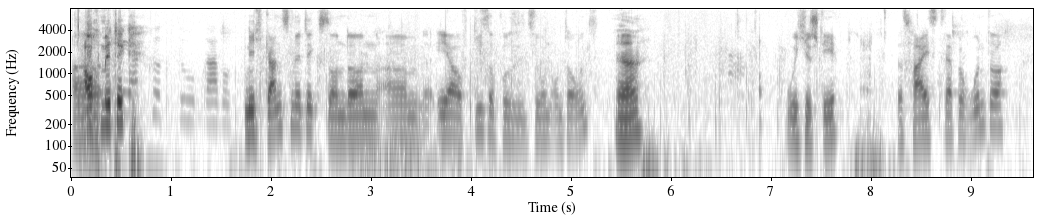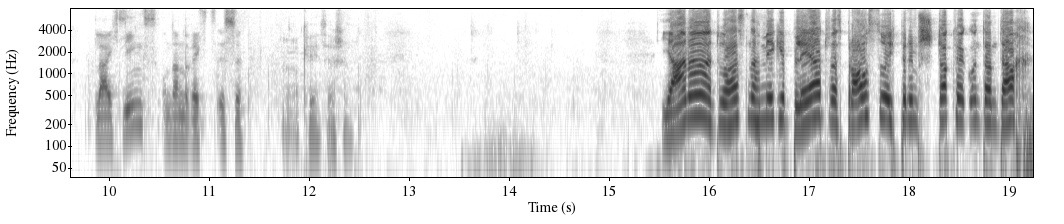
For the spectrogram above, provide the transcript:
Äh, Auch mittig? Nicht ganz mittig, sondern ähm, eher auf dieser Position unter uns, Ja. wo ich hier stehe. Das heißt, Treppe runter, gleich links und dann rechts ist sie. Okay, sehr schön. Jana, du hast nach mir geblärt. Was brauchst du? Ich bin im Stockwerk unterm Dach.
